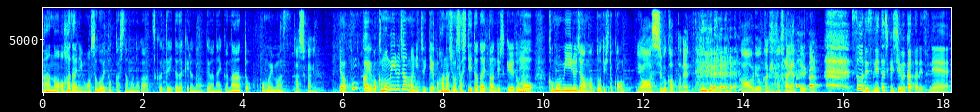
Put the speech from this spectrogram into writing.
あのお肌にもすごい特化したものが作っていただけるのではないかなと思います。確かにでは今回はカモミールジャーマンについてお話をさせていただいたんですけれども、カモミールジャーマンどうでしたか？いやー渋かったね香りをかけながらやってるから。そうですね。確かに渋かったですね。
